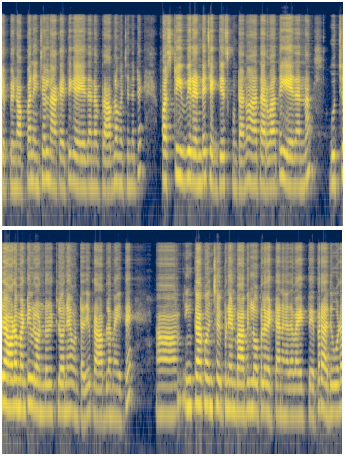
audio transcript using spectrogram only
చెప్పిండు. అప్పటి నుంచి నాకైతే ఏదైనా ప్రాబ్లం వచ్చిందంటే ఫస్ట్ ఇవి రెండే చెక్ చేసుకుంటాను. ఆ తర్వాత ఏదన్నా గుచ్చు రావడం అంటే ఇవి రెండింటిలోనే ఉంటుంది ప్రాబ్లం అయితే. ఇంకా కొంచెం ఇప్పుడు నేను బాబిన్ లోపల పెట్టాను కదా వైట్ పేపర్ అది కూడా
